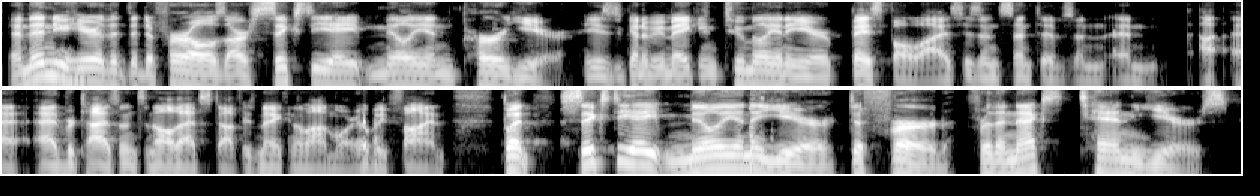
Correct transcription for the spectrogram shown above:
And then you mm-hmm. hear that the deferrals are 68 million per year. He's going to be making 2 million a year baseball wise, his incentives and and Uh, advertisements and all that stuff. He's making a lot more. He'll be fine. But 68 million a year deferred for the next 10 years.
